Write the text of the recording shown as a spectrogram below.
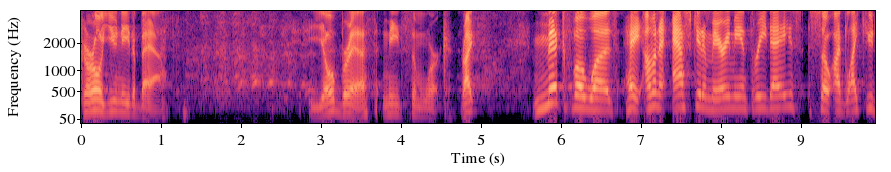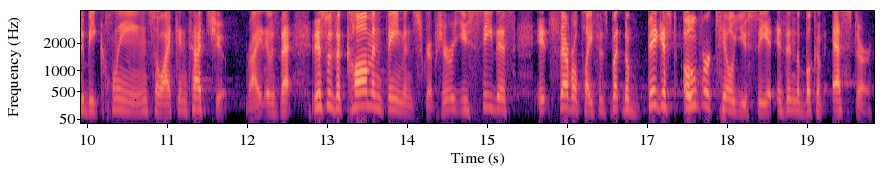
Girl, you need a bath. Your breath needs some work, right? Mikvah was, hey, I'm going to ask you to marry me in three days, so I'd like you to be clean so I can touch you right? It was that this was a common theme in scripture. You see this in several places, but the biggest overkill you see it is in the book of Esther,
